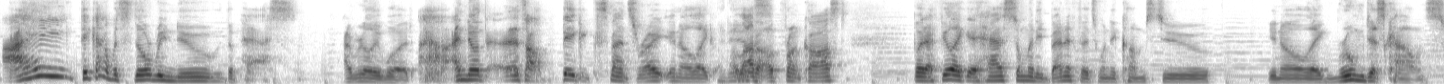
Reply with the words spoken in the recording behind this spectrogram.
I think I would still renew the pass. I really would. I know that that's a big expense, right? You know, like it a is. lot of upfront cost but I feel like it has so many benefits when it comes to, you know, like room discounts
